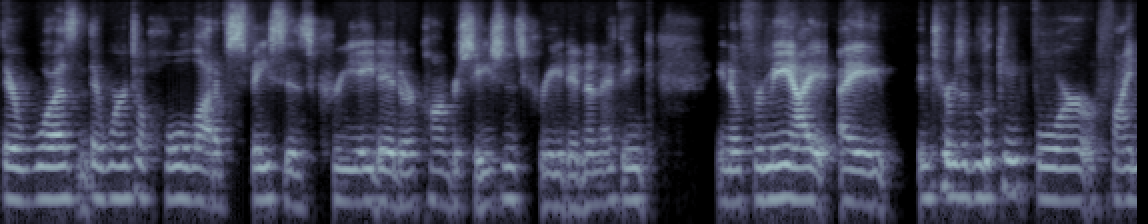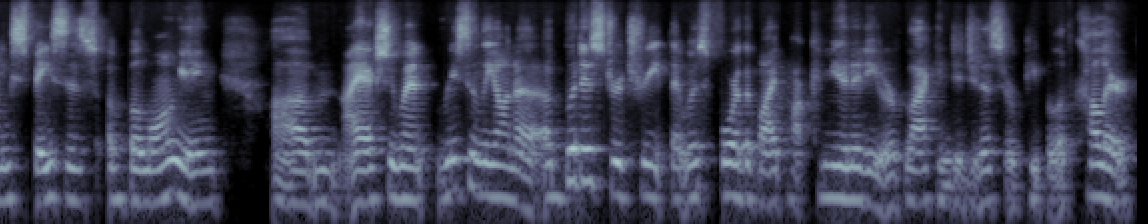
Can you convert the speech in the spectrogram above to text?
there was there weren't a whole lot of spaces created or conversations created. And I think, you know, for me, I, I in terms of looking for or finding spaces of belonging, um, I actually went recently on a, a, Buddhist retreat that was for the BIPOC community or Black, Indigenous, or people of color.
